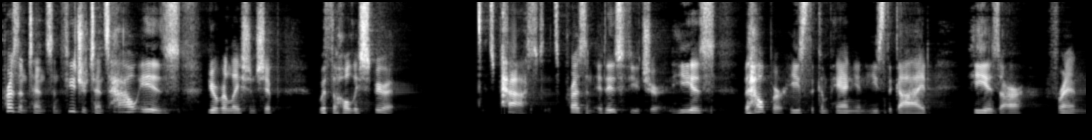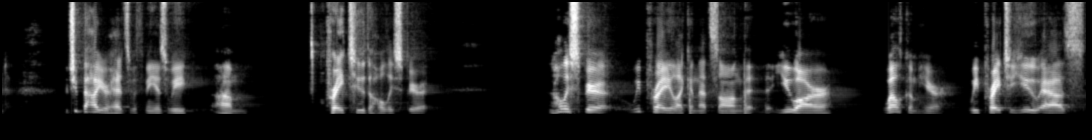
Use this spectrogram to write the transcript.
present tense and future tense. How is your relationship with the Holy Spirit? It's past, it's present, it is future, and He is the helper, He's the companion, He's the guide, He is our friend. Would you bow your heads with me as we um, pray to the Holy Spirit? And Holy Spirit, we pray, like in that song, that, that you are welcome here. We pray to you as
